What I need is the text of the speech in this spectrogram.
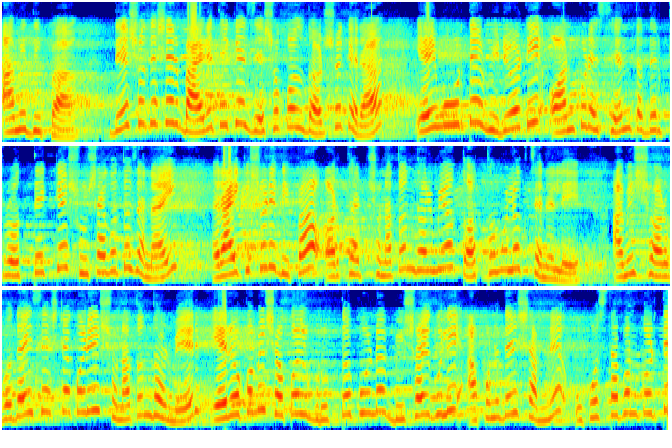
আমি দীপা। দেশ ও দেশের বাইরে থেকে যে সকল দর্শকেরা এই মুহূর্তে ভিডিওটি অন করেছেন, তাদের প্রত্যেককে সুস্বাগত জানাই রায়কিশোরী দীপা অর্থাৎ সনাতন ধর্মীয় তথ্যমূলক চ্যানেলে। আমি সর্বদাই চেষ্টা করি সনাতন ধর্মের এরকমই সকল গুরুত্বপূর্ণ বিষয়গুলি আপনাদের সামনে উপস্থাপন করতে,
